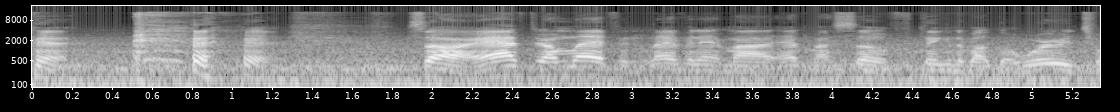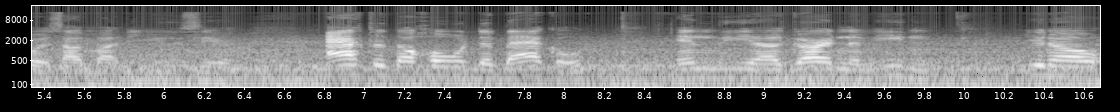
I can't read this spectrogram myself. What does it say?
sorry, after I'm laughing, laughing at my at myself, thinking about the word choice I'm about to use here. After the whole debacle in the uh, Garden of Eden, you know,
